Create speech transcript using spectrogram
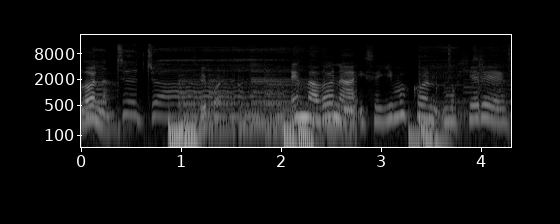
Madonna. Sí, pues. Es Madonna y seguimos con mujeres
